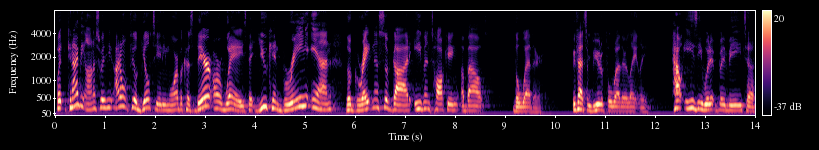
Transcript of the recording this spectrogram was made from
But can I be honest with you? I don't feel guilty anymore because there are ways that you can bring in the greatness of God, even talking about the weather. We've had some beautiful weather lately. How easy would it be to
